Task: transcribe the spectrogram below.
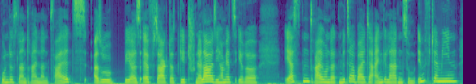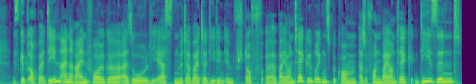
Bundesland Rheinland-Pfalz. Also BASF sagt, das geht schneller. Sie haben jetzt ihre ersten 300 Mitarbeiter eingeladen zum Impftermin. Es gibt auch bei denen eine Reihenfolge, also die ersten Mitarbeiter, die den Impfstoff äh, BioNTech übrigens bekommen, also von BioNTech, die sind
